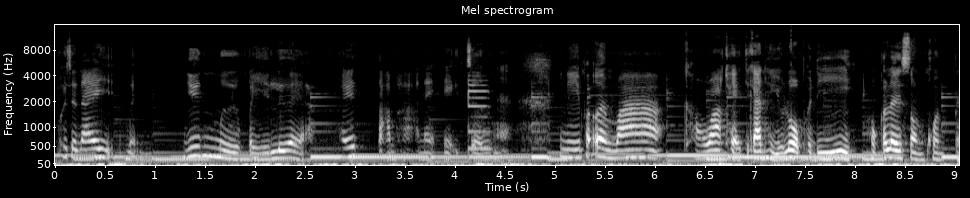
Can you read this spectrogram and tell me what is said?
เพื่อจะได้เหมือนยื่นมือไปเรื่อยอะให้ตามหาในเอกเจอไงทีนี้เอิญว่าเขาว่าแขกการถึงยุโรปพอดีเขาก็เลยส่งคนไป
